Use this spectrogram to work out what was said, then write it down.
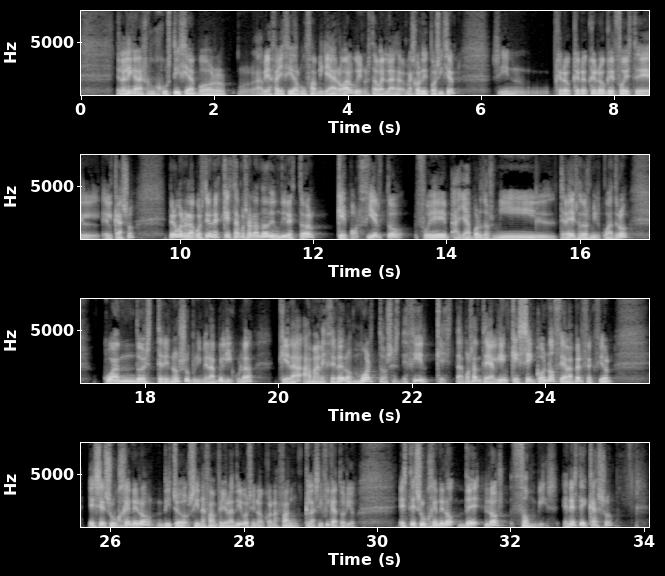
de la Liga de la Justicia por había fallecido algún familiar o algo y no estaba en la mejor disposición. Creo, creo, creo que fue este el caso. Pero bueno, la cuestión es que estamos hablando de un director que, por cierto, fue allá por 2003 o 2004 cuando estrenó su primera película, que era Amanecer de los Muertos. Es decir, que estamos ante alguien que se conoce a la perfección ese subgénero, dicho sin afán peyorativo, sino con afán clasificatorio, este subgénero de los zombies. En este caso,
